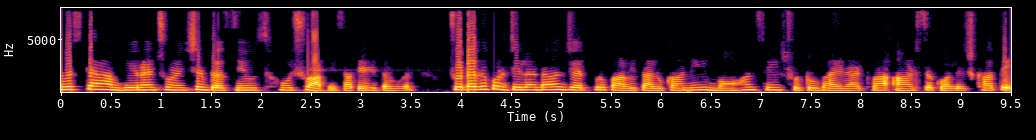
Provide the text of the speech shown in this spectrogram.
નમસ્કાર આપ જોઈ રહ્યા છો નેશન પ્લસ ન્યૂઝ હું છું આપની સાથે હેતર ભગત. છોટાઉદેપુર જિલ્લાના જેતપુર પાવી તાલુકાની મોહનસિંહ છોટુભાઈ રાઠવા આર્ટસ કોલેજ ખાતે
